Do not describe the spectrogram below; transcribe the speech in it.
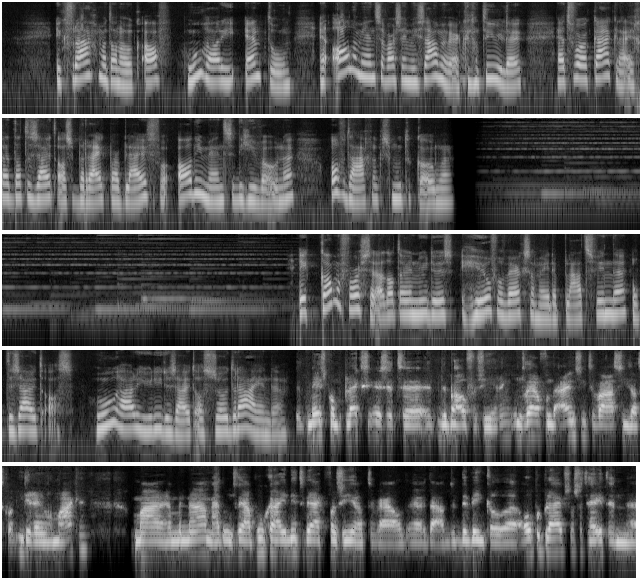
Ik vraag me dan ook af hoe Harry en Tom en alle mensen waar zij mee samenwerken natuurlijk het voor elkaar krijgen dat de Zuidas bereikbaar blijft voor al die mensen die hier wonen of dagelijks moeten komen. Ik kan me voorstellen dat er nu dus heel veel werkzaamheden plaatsvinden op de Zuidas. Hoe houden jullie de Zuidas zo draaiende? Het meest complexe is het, uh, de bouwfasering. Ontwerp van de eindsituatie, dat kan iedereen wel maken. Maar met name het ontwerp, hoe ga je dit werk faseren terwijl uh, de, winkel open blijft, zoals het heet. En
